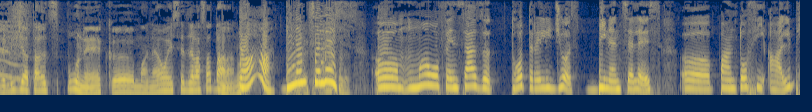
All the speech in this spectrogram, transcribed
religia ta îți spune că maneaua este de la satana, nu? Da, bineînțeles. Bineînțeles. Uh, mă ofensează tot religios, bineînțeles, uh, pantofii albi,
